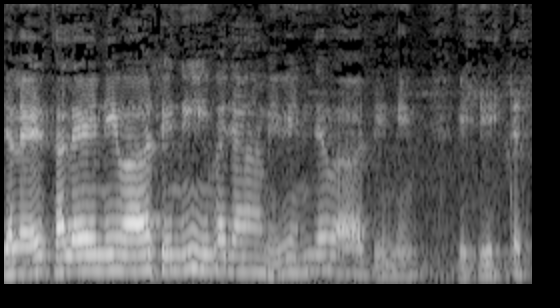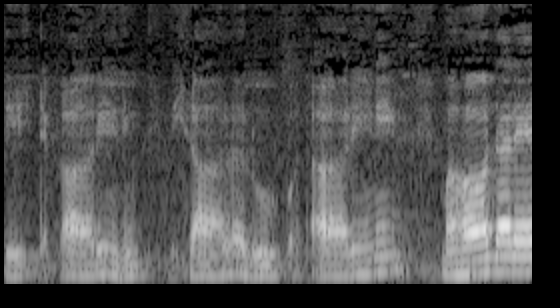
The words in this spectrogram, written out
जले स्थले निवासिनी भजामि विन्ध्यवासिनीं विशिष्टशिष्टकारिणीं विशालरूपधारिणीं महोदरे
